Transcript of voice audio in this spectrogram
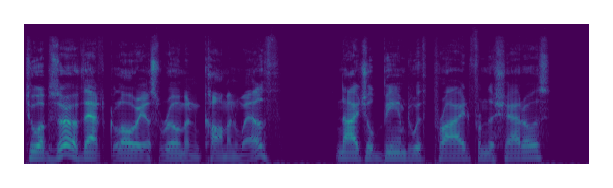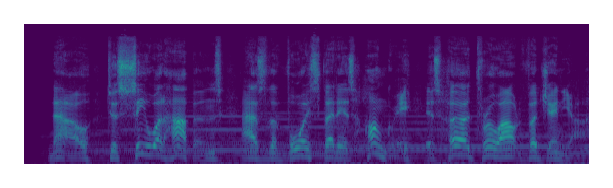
to observe that glorious Roman commonwealth. Nigel beamed with pride from the shadows. Now, to see what happens as the voice that is hungry is heard throughout Virginia.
